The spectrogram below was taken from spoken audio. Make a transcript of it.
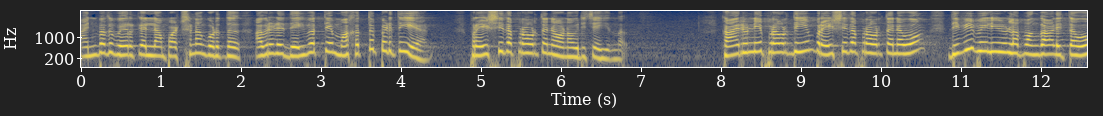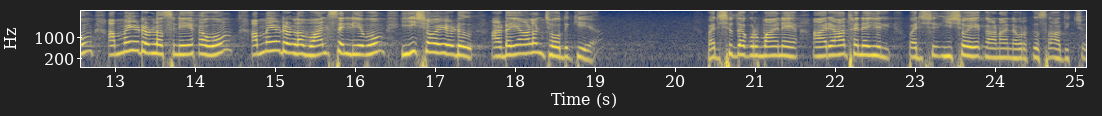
അൻപത് പേർക്കെല്ലാം ഭക്ഷണം കൊടുത്ത് അവരുടെ ദൈവത്തെ മഹത്വപ്പെടുത്തുകയാണ്. പ്രേക്ഷിത പ്രവർത്തനമാണ് അവർ ചെയ്യുന്നത്. കാരുണ്യ പ്രവൃത്തിയും പ്രേക്ഷിത പ്രവർത്തനവും ദിവ്യബലിയുള്ള പങ്കാളിത്തവും അമ്മയോടുള്ള സ്നേഹവും അമ്മയോടുള്ള വാത്സല്യവും ഈശോയോട് അടയാളം ചോദിക്കുക. പരിശുദ്ധ കുർബാന ആരാധനയിൽ പരിശു ഈശോയെ കാണാൻ അവർക്ക് സാധിച്ചു.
